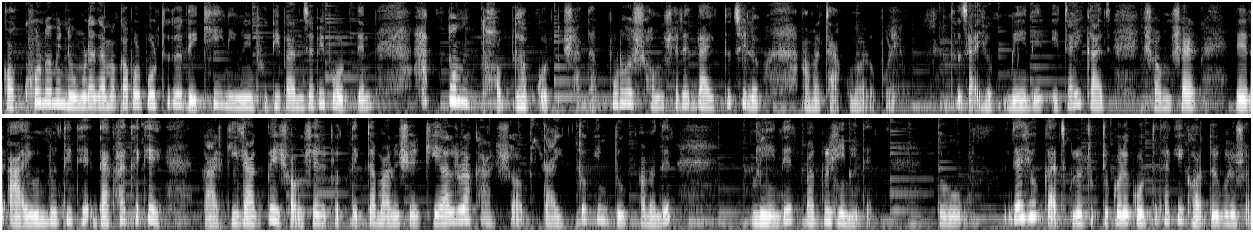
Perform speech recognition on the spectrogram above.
কখনো আমি নোংরা জামা কাপড় পরতে তো দেখিনি, উনি ধুতি, পাঞ্জাবি পরতেন। একদম ধপধপ করতো সাদা। পুরো সংসারের দায়িত্ব ছিল আমার ঠাকুমার ওপরে তো যাই হোক, মেয়েদের এটাই কাজ। সংসারের আয় উন্নতি দেখা থেকে কার কী লাগবে? সংসারের প্রত্যেকটা মানুষের খেয়াল রাখা সব দায়িত্ব কিন্তু আমাদের মেয়েদের বা গৃহিণীদের। তো যাই হোক, কাজগুলো টুকটুক করে করতে থাকি, ঘরদোরগুলো সব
